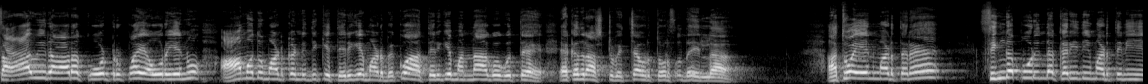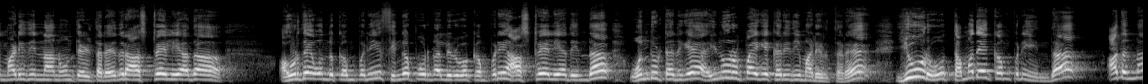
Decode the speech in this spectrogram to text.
ಸಾವಿರಾರು ಕೋಟಿ ರೂಪಾಯಿ ಅವರೇನು ಆಮದು ಮಾಡ್ಕೊಂಡಿದ್ದಕ್ಕೆ ತೆರಿಗೆ ಮಾಡಬೇಕು, ಆ ತೆರಿಗೆ ಮನ್ನಾ ಆಗೋಗುತ್ತೆ ಯಾಕಂದರೆ ಅಷ್ಟು ವೆಚ್ಚ ಅವ್ರು ತೋರಿಸೋದೇ ಇಲ್ಲ. ಅಥವಾ ಏನು ಮಾಡ್ತಾರೆ? ಸಿಂಗಪೂರಿಂದ ಖರೀದಿ ಮಾಡ್ತೀನಿ ಮಾಡಿದ್ದೀನಿ ನಾನು ಅಂತ ಹೇಳ್ತಾರೆ. ಅಂದರೆ ಆಸ್ಟ್ರೇಲಿಯಾದ ಅವ್ರದ್ದೇ ಒಂದು ಕಂಪನಿ, ಸಿಂಗಪೂರ್ನಲ್ಲಿರುವ ಕಂಪನಿ ಆಸ್ಟ್ರೇಲಿಯಾದಿಂದ ಒಂದು ಟನ್ಗೆ ಐನೂರು ರೂಪಾಯಿಗೆ ಖರೀದಿ ಮಾಡಿರ್ತಾರೆ. ಇವರು ತಮ್ಮದೇ ಕಂಪನಿಯಿಂದ ಅದನ್ನು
